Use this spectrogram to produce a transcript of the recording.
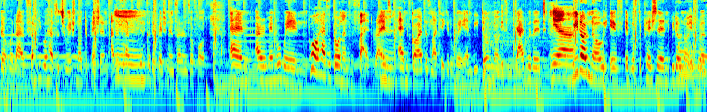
Their whole lives. Some people have situational depression, others have Mm. clinical depression, and so on and so forth. And I remember when Paul has a thorn on his side, right? Mm. And God does not take it away. And we don't know if he died with it. Yeah. We don't know if it was depression. We don't know if it was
